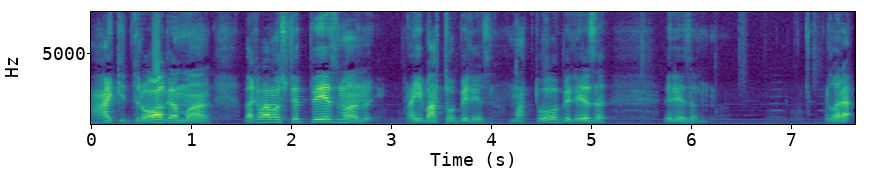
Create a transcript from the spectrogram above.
Ai, que droga, mano. Vai acabar meus PPs, mano. Aí, matou, beleza. Matou, beleza. Beleza. Agora,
